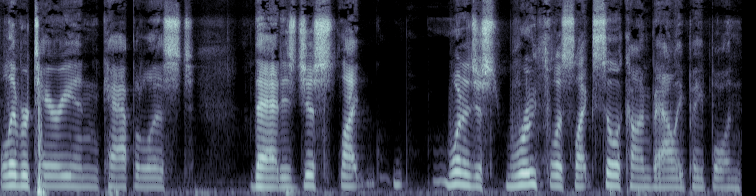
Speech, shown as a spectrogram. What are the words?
libertarian capitalist that is just like one of just ruthless like Silicon Valley people, and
